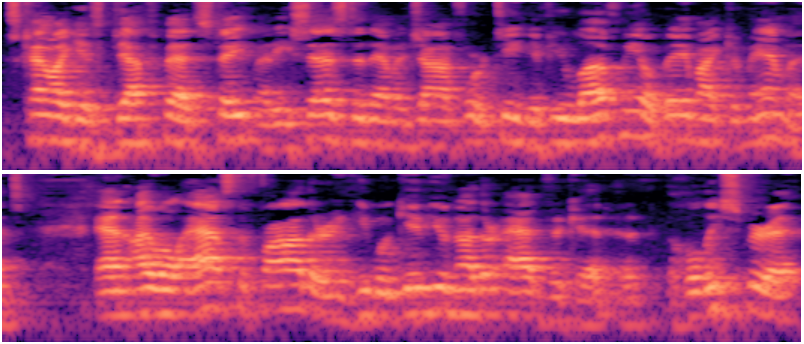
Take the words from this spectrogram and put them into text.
it's kind of like his deathbed statement. He says to them in John 14, If you love me, obey my commandments. And I will ask the Father, and he will give you another advocate, uh, the Holy Spirit,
